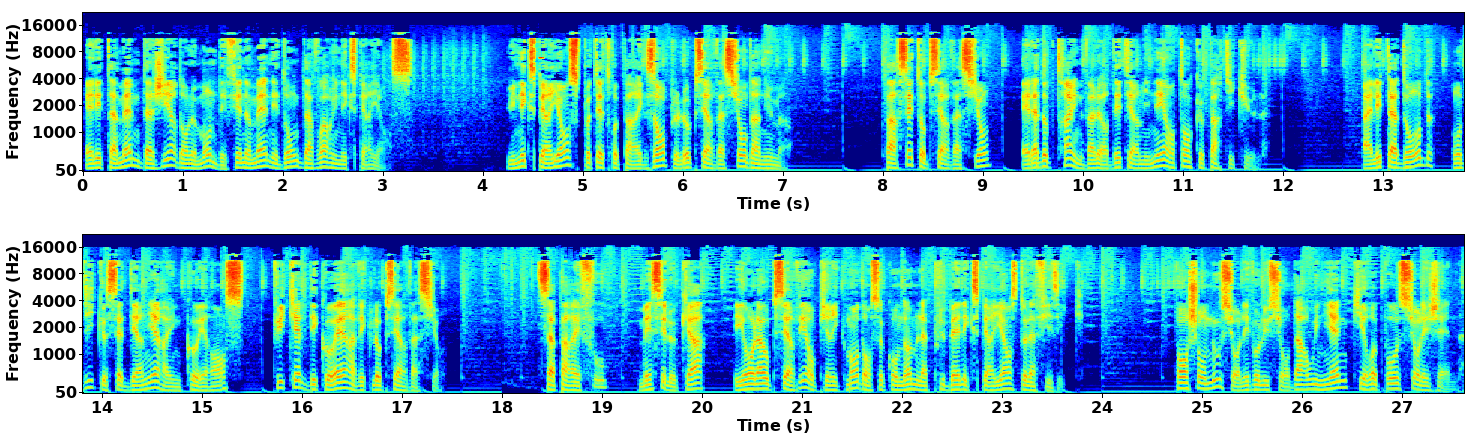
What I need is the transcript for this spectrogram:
elle est à même d'agir dans le monde des phénomènes et donc d'avoir une expérience. Une expérience peut être par exemple l'observation d'un humain. Par cette observation, elle adoptera une valeur déterminée en tant que particule. À l'état d'onde, on dit que cette dernière a une cohérence, puis qu'elle décohère avec l'observation. Ça paraît fou, mais c'est le cas, et on l'a observé empiriquement dans ce qu'on nomme la plus belle expérience de la physique. Penchons-nous sur l'évolution darwinienne qui repose sur les gènes.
